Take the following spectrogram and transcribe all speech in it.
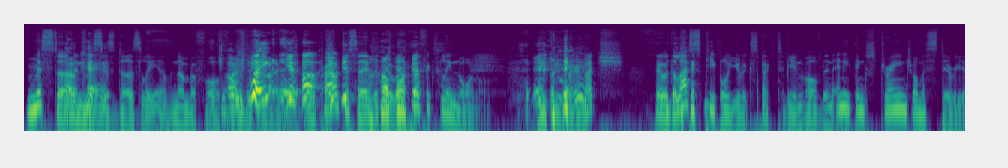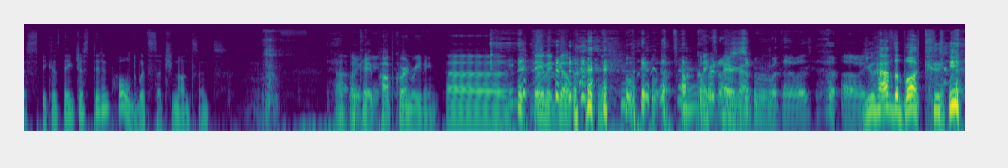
Mr. and Mrs. Dursley of number four Private my Drive were God. proud to say that they were perfectly normal. Thank you very much. They were the last people you'd expect to be involved in anything strange or mysterious because they just didn't hold with such nonsense. Uh, okay, Okay. popcorn reading. Uh, David, go. Wait, what? Popcorn? Next I paragraph. just remember what that was. Oh, my you have the book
